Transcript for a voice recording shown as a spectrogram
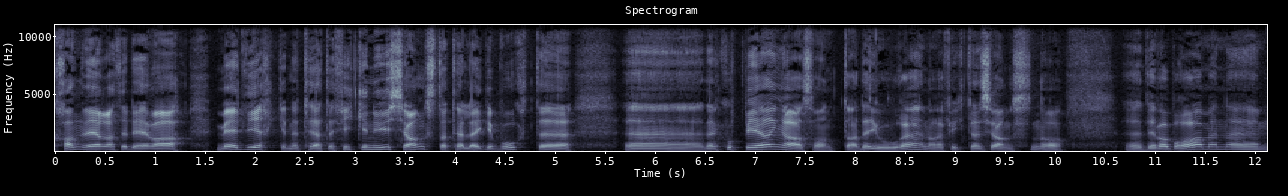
kan være at det var medvirkende til at jeg fikk en ny sjanse til å legge bort Eh, den kopieringa og sånt, da, det gjorde jeg når jeg fikk den sjansen. og eh, Det var bra, men eh,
